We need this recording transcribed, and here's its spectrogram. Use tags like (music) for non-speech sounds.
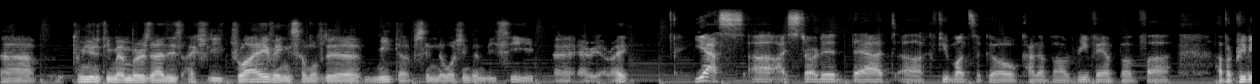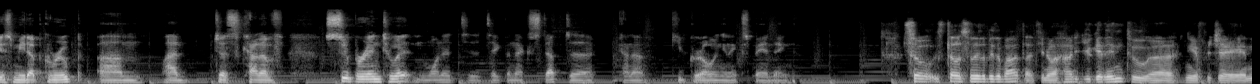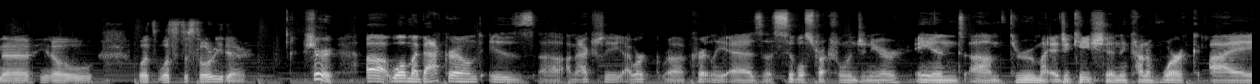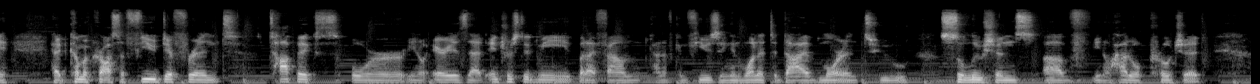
uh, community members that is actually driving some of the meetups in the Washington D.C. Uh, area, right? Yes, uh, I started that uh, a few months ago, kind of a revamp of uh, of a previous meetup group. Um, I'm just kind of super into it and wanted to take the next step to kind of keep growing and expanding. So tell us a little bit about that. You know, how did you get into uh, Neo4j, and uh, you know, what's what's the story there? Sure. Uh, well, my background is uh, I'm actually I work uh, currently as a civil structural engineer, and um, through my education and kind of work, I had come across a few different topics or you know areas that interested me, but I found kind of confusing and wanted to dive more into solutions of you know how to approach it,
